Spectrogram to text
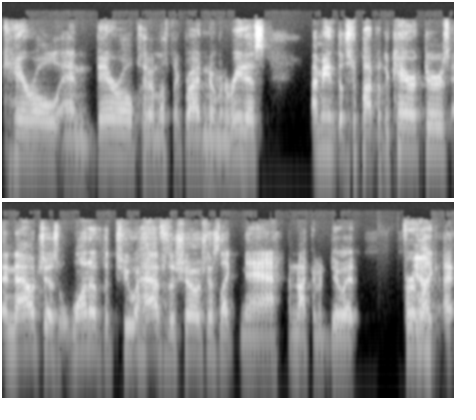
Carol and Daryl, played by Melissa McBride and Norman Reedus. I mean, those are popular characters. And now just one of the two halves of the show is just like, nah, I'm not going to do it. For Yeah. like, I,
